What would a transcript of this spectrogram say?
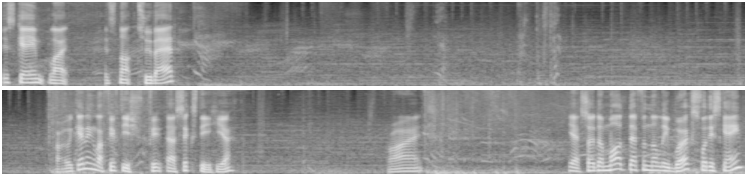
This game, like, it's not too bad. Alright, we're getting like 50, uh, 60 here. Right. Yeah, so the mod definitely works for this game.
